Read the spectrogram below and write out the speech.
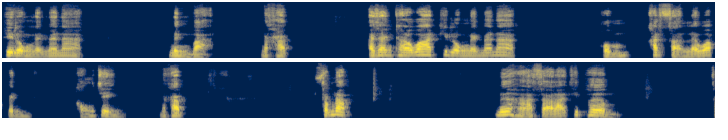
ที่ลงในแม่นาค 1 บาทนะครับ อาจารย์คารวาสที่ลงในแม่นาค ผมคัดสรรแล้วว่าเป็นของจริงนะครับสำหรับเนื้อหาสาระที่เพิ่ม ส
